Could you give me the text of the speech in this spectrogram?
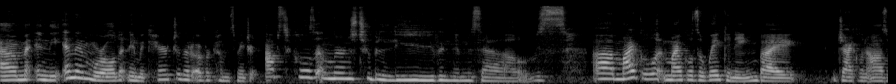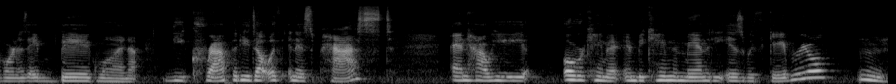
Um, in the MM world, name a character that overcomes major obstacles and learns to believe in themselves. Uh, Michael Michael's Awakening by Jacqueline Osborne is a big one. The crap that he dealt with in his past and how he overcame it and became the man that he is with Gabriel. Mm,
